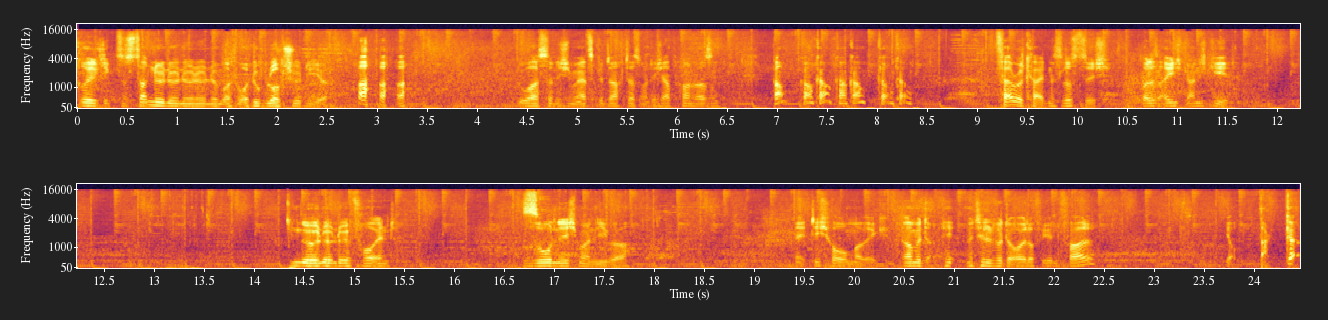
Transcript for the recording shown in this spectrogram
Dröde kriegt einen Stun. Nö, nö, nö, nö, nö, mal, du bleibst schön hier. du hast doch nicht im Ernst gedacht, dass wir dich abhauen lassen. Komm, komm, komm, komm, komm, komm, komm. Feral ist lustig, weil es eigentlich gar nicht geht. Nö, nö, nö, Freund. So nicht, mein Lieber. Ne, dich hau mal weg. Ja, mit, mit Hilfe der Eule auf jeden Fall. Ja, danke.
